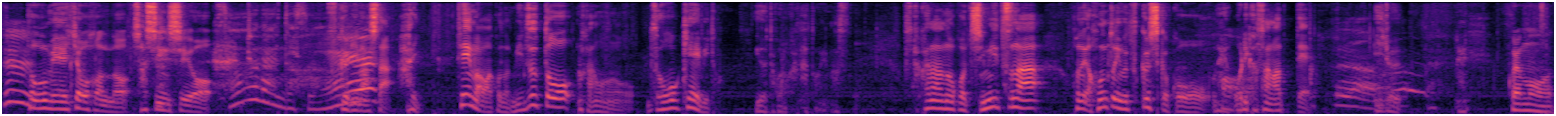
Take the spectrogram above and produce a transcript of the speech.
透明標本の写真集をそうなんですね。作りました、はい、テーマはこの水となんかあの造形美というところかなと思います。魚のこう緻密な骨が本当に美しくこう、ね、折り重なってうわいる。これもう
